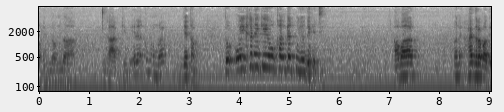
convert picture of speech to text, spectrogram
অরিন্দম দা গার্গী এরকম আমরা যেতাম। তো ওইখানে গিয়ে ওখানকার পুজো দেখেছি। আবার মানে হায়দ্রাবাদে।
